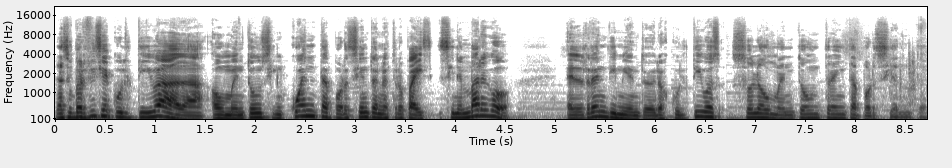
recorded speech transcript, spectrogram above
La superficie cultivada aumentó un 50% en nuestro país. Sin embargo, el rendimiento de los cultivos solo aumentó un 30%.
